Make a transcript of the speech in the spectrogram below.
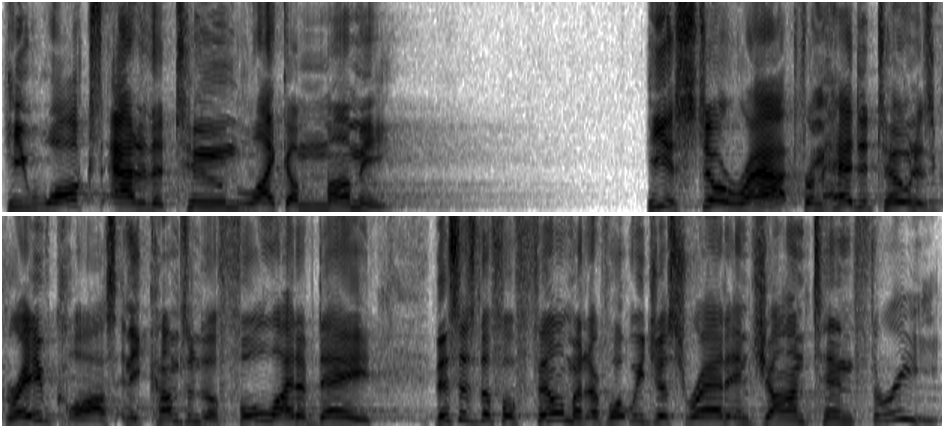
He walks out of the tomb like a mummy. He is still wrapped from head to toe in his grave cloths, and he comes into the full light of day. This is the fulfillment of what we just read in John 10 3.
